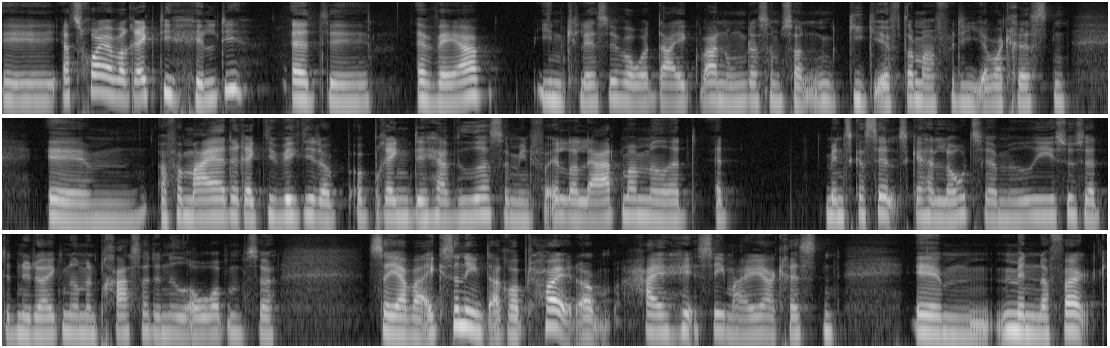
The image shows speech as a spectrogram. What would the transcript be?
Øh, jeg tror, jeg var rigtig heldig at, øh, at være i en klasse, hvor der ikke var nogen, der som sådan gik efter mig, fordi jeg var kristen. Øhm, og for mig er det rigtig vigtigt at, at bringe det her videre, som mine forældre lærte mig med, at, at mennesker selv skal have lov til at møde Jesus, at det nytter ikke noget, man presser det ned over dem. Så, så jeg var ikke sådan en, der råbte højt om, hej, se mig, jeg er kristen. Øhm, men når folk,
